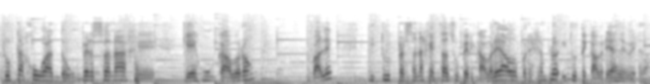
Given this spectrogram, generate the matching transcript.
tú estás jugando un personaje que es un cabrón, ¿vale? Y tu personaje está súper cabreado, por ejemplo, y tú te cabreas de verdad.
